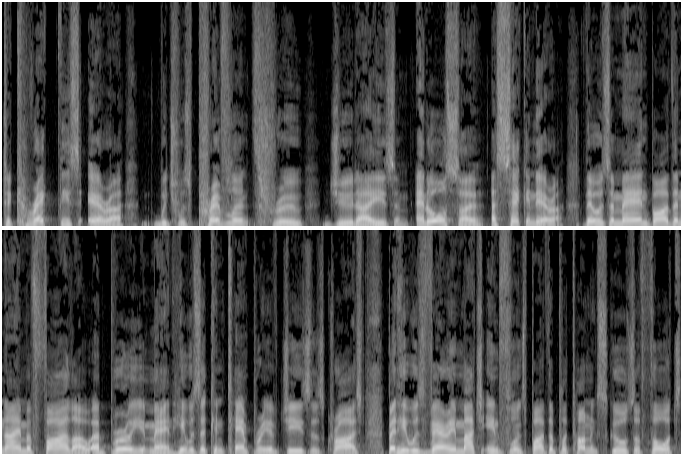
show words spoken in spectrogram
to correct this error which was prevalent through Judaism. And also a second error. There was a man by the name of Philo, a brilliant man. He was a contemporary of Jesus Christ, but he was very much influenced by the Platonic schools of thoughts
